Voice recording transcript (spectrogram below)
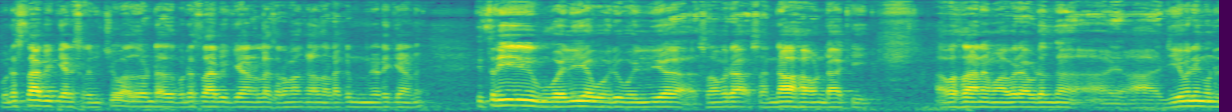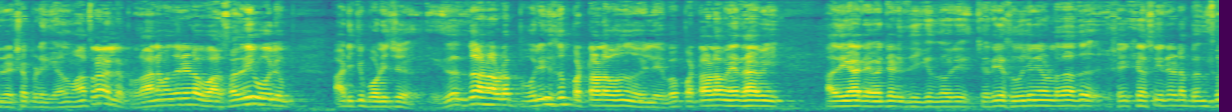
പുനഃസ്ഥാപിക്കാൻ ശ്രമിച്ചു. അതുകൊണ്ട് അത് പുനഃസ്ഥാപിക്കാനുള്ള ശ്രമങ്ങൾ നടക്കുന്നതിനിടയ്ക്കാണ് ഇത്രയും വലിയ ഒരു വലിയ സമര സന്നാഹം ഉണ്ടാക്കി അവസാനം അവരവിടുന്ന് ജീവനും കൊണ്ട് രക്ഷപ്പെടുക അത് മാത്രമല്ല പ്രധാനമന്ത്രിയുടെ വസതി പോലും അടിച്ചു പൊളിച്ച്. ഇതെന്താണ് അവിടെ പോലീസും പട്ടാളമൊന്നും ഇല്ലേ ഇപ്പോൾ പട്ടാള മേധാവി അധികാരം ഏറ്റെടുത്തിരിക്കുന്ന ഒരു ചെറിയ സൂചനയുള്ളത് അത് ഷെയ്ഖ് ഹസീനയുടെ ബന്ധു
